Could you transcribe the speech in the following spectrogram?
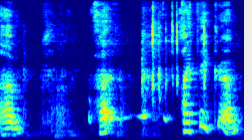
Um, uh, I think um,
